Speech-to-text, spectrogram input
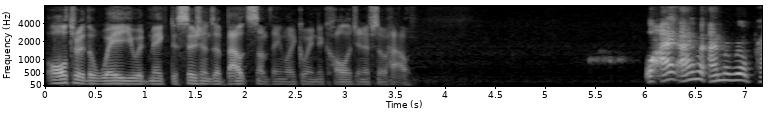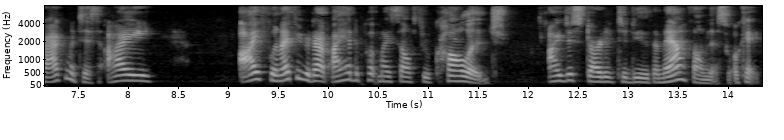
alter the way you would make decisions about something like going to college, and if so, how? Well, I, I'm I'm a real pragmatist. I I when I figured out I had to put myself through college, I just started to do the math on this. Okay,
